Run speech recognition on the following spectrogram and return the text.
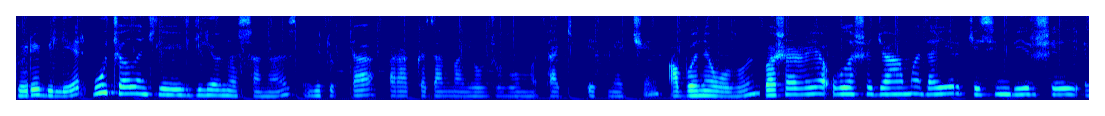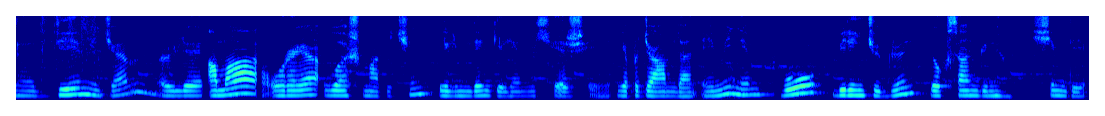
görebilir. Bu challenge ile ilgileniyorsanız YouTube'da para kazanma yolculuğumu takip etmek için abone olun. Başarıya ulaşacağıma dair kesin bir şey e, diyemeyeceğim öyle ama oraya ulaşmak için elimden gelen her şeyi yapacağımdan eminim. Bu birinci gün 90 günüm şimdi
